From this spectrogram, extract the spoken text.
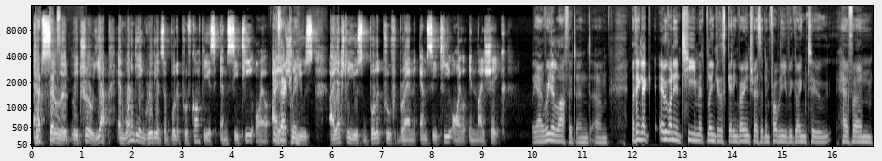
that's, absolutely that's, true. Yep. And one of the ingredients of bulletproof coffee is MCT oil. Exactly. I actually use I actually use bulletproof brand MCT oil in my shake yeah, I really love it, and um, I think like everyone in the team at Blinkist is getting very interested, and probably we're going to have um,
